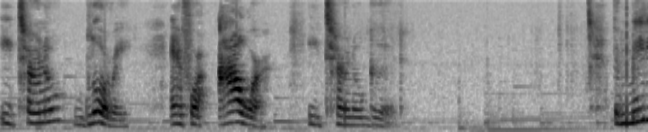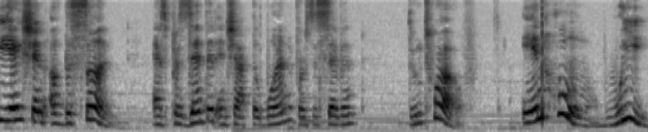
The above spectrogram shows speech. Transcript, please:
eternal glory and for our eternal good. The mediation of the Son, as presented in chapter 1, verses 7 through 12, in whom we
